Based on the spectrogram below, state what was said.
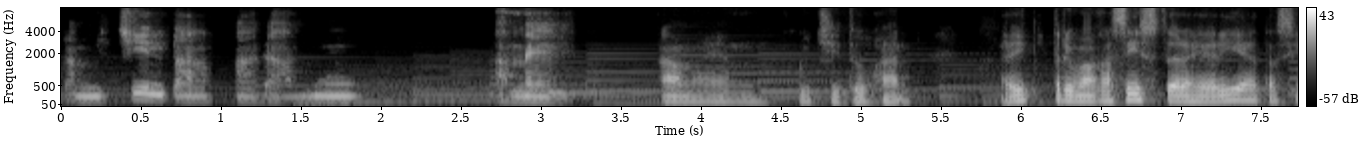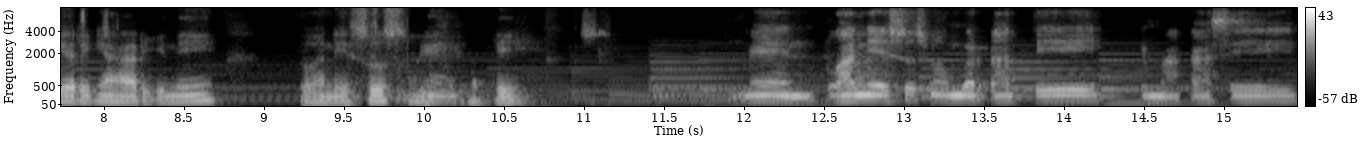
kami cinta padamu. Amin. Amin. Puji Tuhan. Baik, terima kasih Saudara Heri atas sharingnya hari ini. Tuhan Yesus memberkati. Amin. Tuhan Yesus memberkati. Terima kasih.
